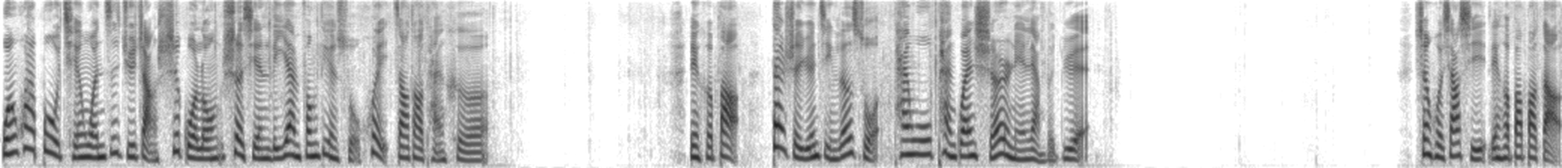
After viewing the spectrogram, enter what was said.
文化部前文资局长施国龙涉嫌离岸风电索贿，遭到弹劾。联合报淡水远景勒索贪污判官十二年两个月。生活消息，联合报报道，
